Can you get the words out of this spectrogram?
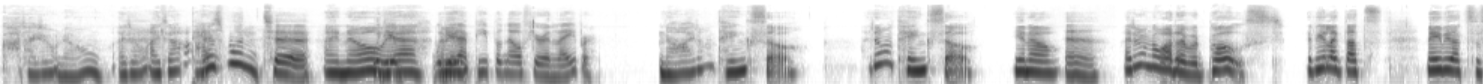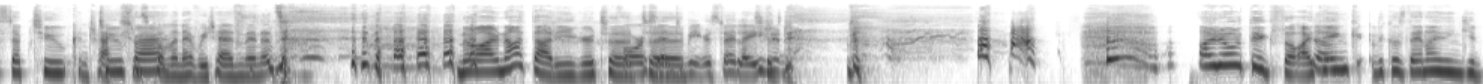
God, I don't know. I don't. I don't. I, There's one to. I know. You, yeah. will I you mean, let people know if you're in labour? no, I don't think so. I don't think so. You know, Uh, I don't know what I would post. I feel like that's maybe that's a step too contractions too far. coming every 10 minutes. No, I'm not that eager to. Four to- centimetres dilated. I don't think so. I No. think because then I think you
